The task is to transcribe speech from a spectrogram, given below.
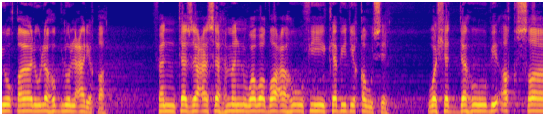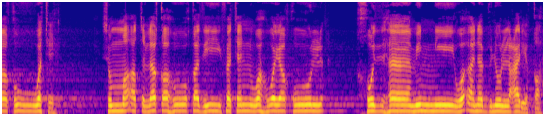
يقال له ابن العرقة فانتزع سهما ووضعه في كبد قوسه وشده بأقصى قوته ثم أطلقه قذيفة وهو يقول خذها مني وأنا ابن العرقة.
